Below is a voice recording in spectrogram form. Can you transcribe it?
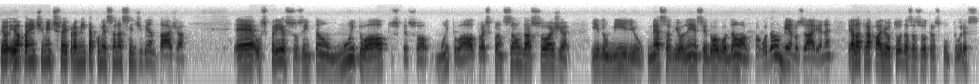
eu, eu aparentemente isso aí para mim está começando a sedimentar já. É, os preços, então, muito altos, pessoal, muito alto. A expansão da soja e do milho nessa violência e do algodão, algodão menos área, né? Ela atrapalhou todas as outras culturas,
